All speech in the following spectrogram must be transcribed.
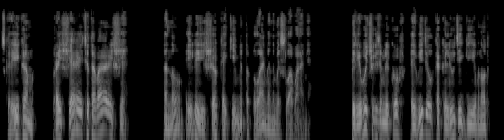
с криком «Прощайте, товарищи!» ну или еще какими-то пламенными словами. Переводчик земляков видел, как люди гибнут,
